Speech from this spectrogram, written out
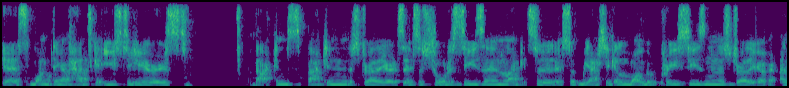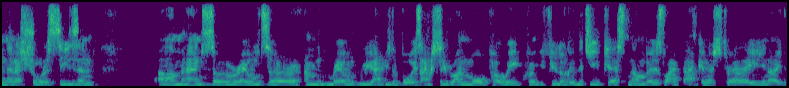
yeah, it's one thing I've had to get used to here is back in back in Australia. It's it's a shorter season. Like it's a it's a, we actually get a longer preseason in Australia and then a shorter season. Um, and so we're able to, I mean, able, we, the boys actually run more per week. If you look at the GPS numbers, like back in Australia, you know, the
